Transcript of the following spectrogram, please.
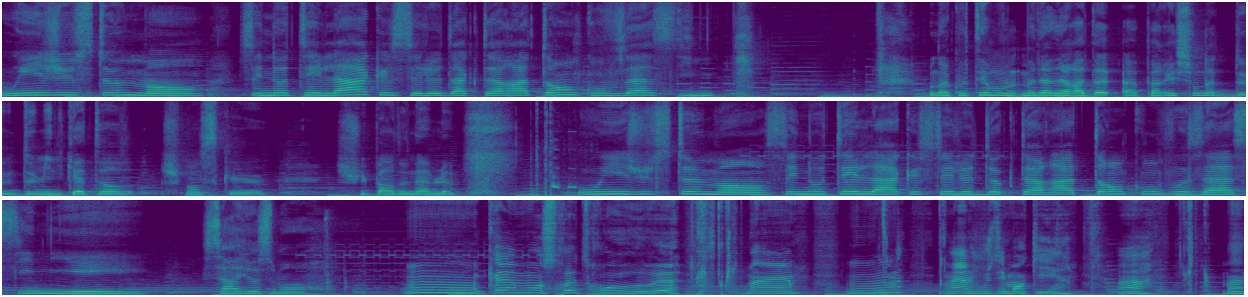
Oui, justement. C'est noté là que c'est le docteur Attend qu'on vous a assigné. On a côté mon- ma dernière apparition date de 2014. Je pense que je suis pardonnable. Oui, justement. C'est noté là que c'est le docteur Attend qu'on vous a assigné. Sérieusement. Hum, comme on se retrouve? Ben, hum, hein, je vous ai manqué. Hein. Ah,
